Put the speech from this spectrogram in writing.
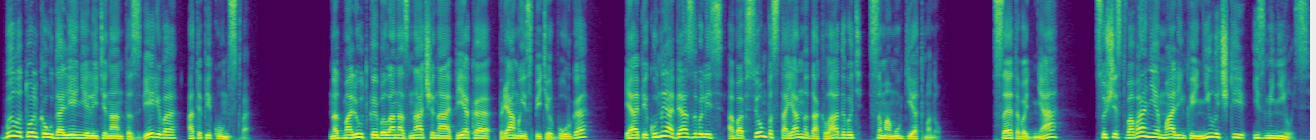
было только удаление лейтенанта Зверева от опекунства. Над малюткой была назначена опека прямо из Петербурга, и опекуны обязывались обо всем постоянно докладывать самому Гетману. С этого дня – существование маленькой Нилочки изменилось.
